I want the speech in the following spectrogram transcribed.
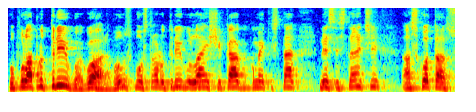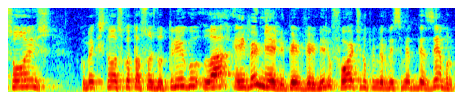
Vou pular para o trigo agora. Vamos mostrar o trigo lá em Chicago, como é que está nesse instante as cotações, como é que estão as cotações do trigo lá em vermelho, vermelho forte no primeiro vencimento de dezembro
